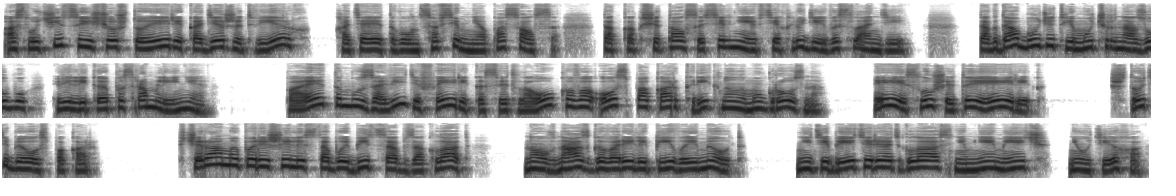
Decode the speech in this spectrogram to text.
А случится еще, что Эрик одержит верх, хотя этого он совсем не опасался, так как считался сильнее всех людей в Исландии, тогда будет ему Чернозубу великое посрамление. Поэтому, завидев Эрика Светлоокова, Оспакар крикнул ему грозно. «Эй, слушай ты, Эрик!» «Что тебе, Оспакар?» «Вчера мы порешили с тобой биться об заклад, но в нас говорили пиво и мед. Ни тебе терять глаз, ни мне меч, ни утеха.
